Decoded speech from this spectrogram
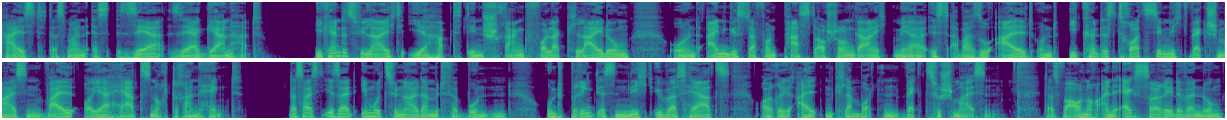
heißt, dass man es sehr, sehr gern hat. Ihr kennt es vielleicht, ihr habt den Schrank voller Kleidung und einiges davon passt auch schon gar nicht mehr, ist aber so alt und ihr könnt es trotzdem nicht wegschmeißen, weil euer Herz noch dran hängt. Das heißt, ihr seid emotional damit verbunden und bringt es nicht übers Herz, eure alten Klamotten wegzuschmeißen. Das war auch noch eine extra Redewendung.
